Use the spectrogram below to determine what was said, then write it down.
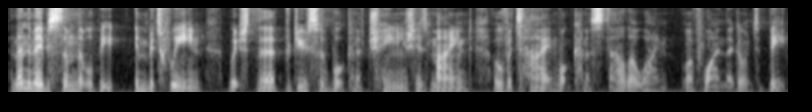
And then there may be some that will be in between, which the producer will kind of change his mind over time what kind of style of wine, of wine they're going to be.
